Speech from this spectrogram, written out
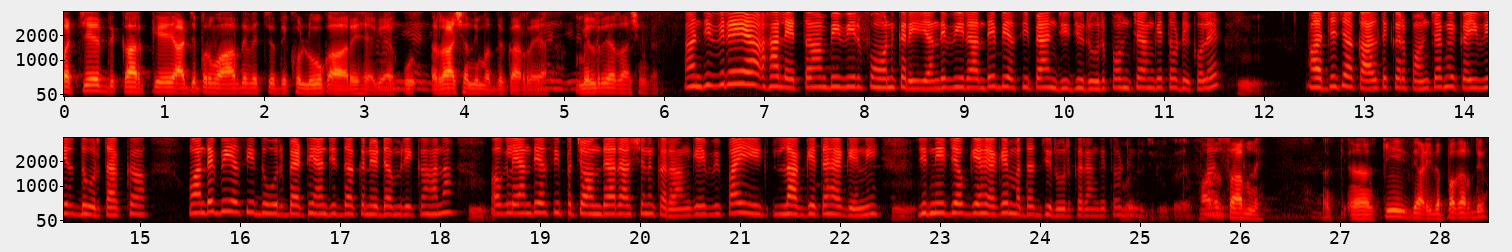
ਬੱਚੇ ਦੇ ਕਰਕੇ ਅੱਜ ਪਰਿਵਾਰ ਦੇ ਵਿੱਚ ਦੇਖੋ ਲੋਕ ਆ ਰਹੇ ਹੈਗੇ ਆ ਕੋਈ ਰਾਸ਼ਨ ਦੀ ਮਦਦ ਕਰ ਰਹੇ ਆ। ਮਿਲ ਰਿਹਾ ਰਾਸ਼ਨ ਕਰ ਹਾਂਜੀ ਵੀਰੇ ਹਾਲੇ ਤਾਂ ਵੀ ਵੀਰ ਫੋਨ ਕਰੀ ਜਾਂਦੇ। ਵੀਰ ਆਂਦੇ ਵੀ ਅਸੀਂ ਭੈਣ ਜੀ ਜ਼ਰੂਰ ਪਹੁੰਚਾਂਗੇ ਤੁਹਾਡੇ ਕੋਲੇ। ਅੱਜ ਜਾਂ ਕੱਲ ਤੱਕ ਪਹੁੰਚਾਂਗੇ ਕਈ ਵੀਰ ਦੂਰ ਤੱਕ। ਆ। ਉਹ ਆਂਦੇ ਵੀ ਅਸੀਂ ਦੂਰ ਬੈਠੇ ਆ ਜਿੱਦਾਂ ਕੈਨੇਡਾ ਅਮਰੀਕਾ ਹਨਾ। ਉਹ ਅਗਲੇ ਆਂਦੇ ਅਸੀਂ ਪਹੁੰਚਾਉਂਦਿਆਂ ਰਾਸ਼ਨ ਕਰਾਂਗੇ ਵੀ ਭਾਈ ਲਾਗੇ ਤਾਂ ਹੈਗੇ ਨਹੀਂ ਜਿੰਨੀ ਜੋਗੇ ਹੈਗੇ ਮਦਦ ਜ਼ਰੂਰ ਕਰਾਂਗੇ ਤੁਹਾਡੀ। ਜ਼ਰੂਰ ਕਰਿਆ ਫਾਦਰ ਸਾਹਿਬ ਨੇ ਕੀ ਦਿਹਾੜੀ ਦੱਪਾ ਕਰਦੇ ਹੋ?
